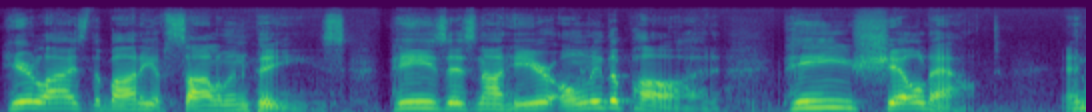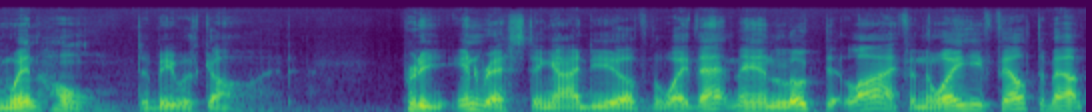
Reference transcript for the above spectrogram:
Here lies the body of Solomon Pease. Pease is not here, only the pod. Pease shelled out and went home to be with God. Pretty interesting idea of the way that man looked at life and the way he felt about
